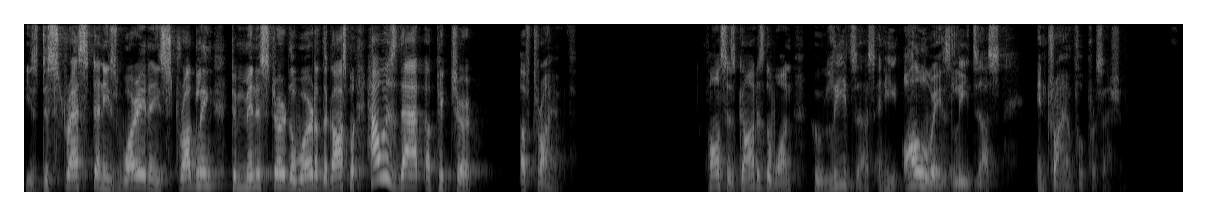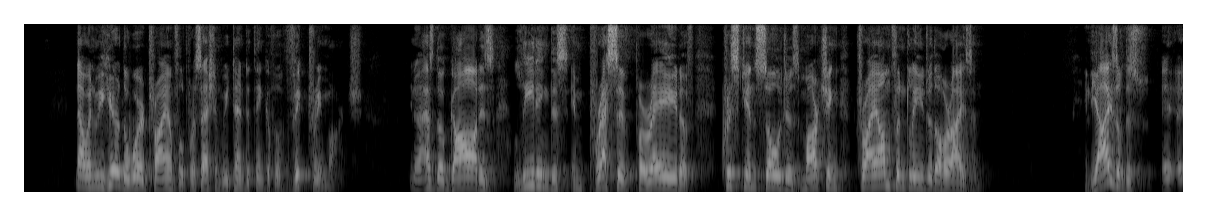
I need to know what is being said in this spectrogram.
He's distressed and he's worried and he's struggling to minister the word of the gospel. How is that a picture of triumph? Paul says God is the one who leads us, and he always leads us in triumphal procession. Now, when we hear the word triumphal procession, we tend to think of a victory march, you know, as though God is leading this impressive parade of Christian soldiers marching triumphantly into the horizon. In the eyes of, this, Eh, eh,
